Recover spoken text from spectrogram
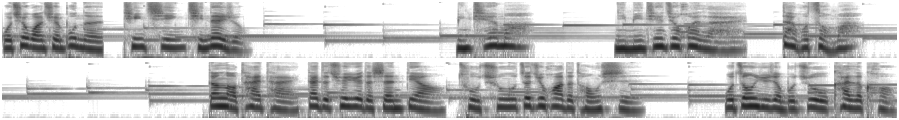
我却完全不能听清其内容。明天吗？你明天就会来带我走吗？当老太太带着雀跃的声调吐出这句话的同时，我终于忍不住开了口：“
